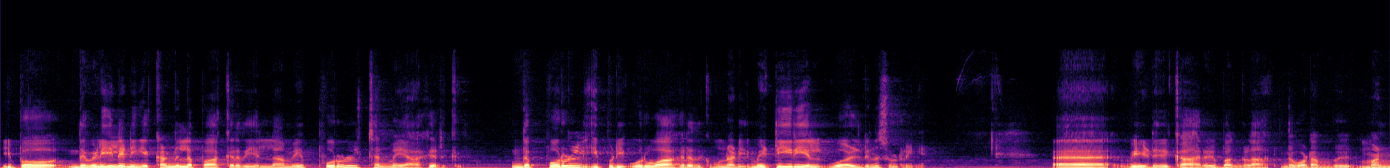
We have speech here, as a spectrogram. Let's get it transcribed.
இப்போது இந்த வெளியில் நீங்கள் கண்ணில் பார்க்குறது எல்லாமே பொருள் தன்மையாக இருக்குது. இந்த பொருள் இப்படி உருவாகிறதுக்கு முன்னாடி மெட்டீரியல் வேர்ல்டுன்னு சொல்கிறீங்க வீடு காரு பங்களா இந்த உடம்பு மண்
